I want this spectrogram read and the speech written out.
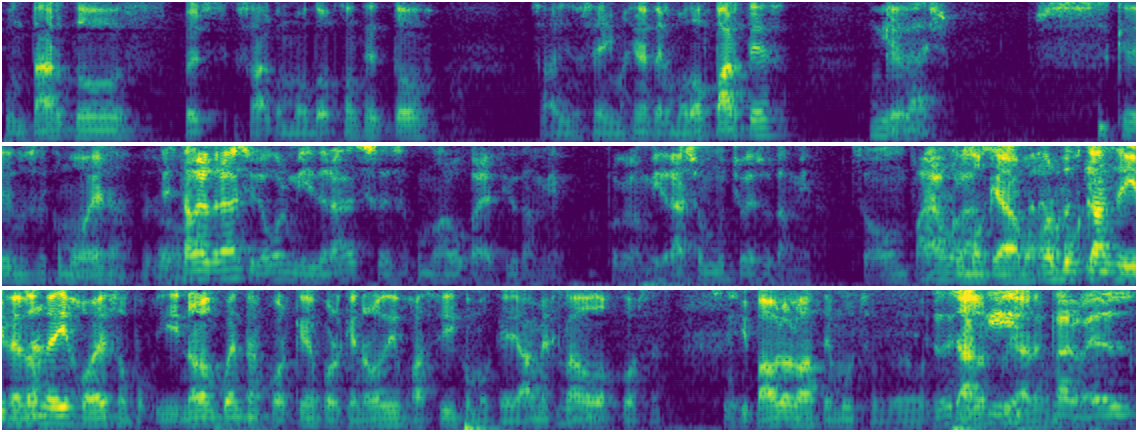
juntar dos, o sea, como dos conceptos, o sea, yo no sé, imagínate como dos partes, Un ¿Qué es? Midrash. es que no sé cómo era, pero... Estaba el Drash y luego el Midrash es como algo parecido también. Porque los Midrash son mucho eso también. Son parábolas. Como que a lo mejor buscas y de dónde dijo eso y no lo encuentras, ¿por qué? Porque no lo dijo así, como que ha mezclado dos cosas. Sí. Y Pablo lo hace mucho, pero Entonces ya lo aquí, estudiaremos. claro, él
